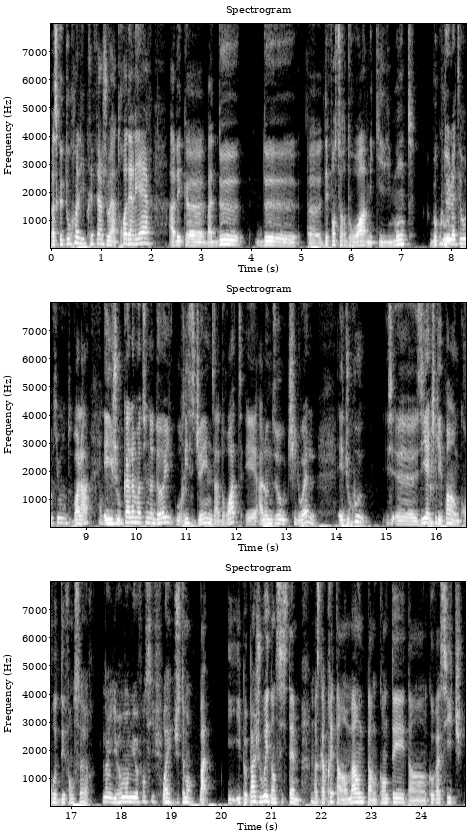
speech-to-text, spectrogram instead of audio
Parce que Tuchel, il préfère jouer à 3 derrière avec euh, bah, deux, deux euh, défenseurs droits mais qui montent beaucoup. Deux latéraux qui montent. Voilà. Et il joue Callum Hudson-Odoi ou Rhys James à droite et Alonso ou Chilwell. Et du coup, euh, Ziyech qui est pas un gros défenseur. Non, il est vraiment mieux offensif. Ouais, justement. Bah, il, il peut pas jouer dans ce système. Parce qu'après, t'as un Mount, t'as un Kanté, t'as un Kovacic.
